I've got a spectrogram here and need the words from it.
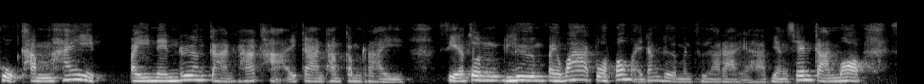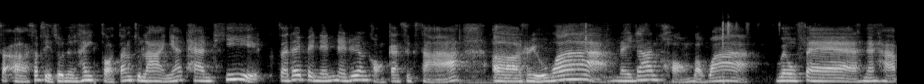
ถูกทำให้ไปเน้นเรื่องการค้าขายการทำกำไร เสียจนลืมไปว่าตัวเป้าหมายดั้งเดิมมันคืออะไรครับอย่างเช่น การมอบทรัพย์สินส่วนหนึ่งให้ก่อตั้งจุฬาอย่างเงี้ยแทนที่จะได้ไปเน้นในเรื่องของการศึกษาหรือว่าในด้านของแบบว่าเวลแฟร์นะครับ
